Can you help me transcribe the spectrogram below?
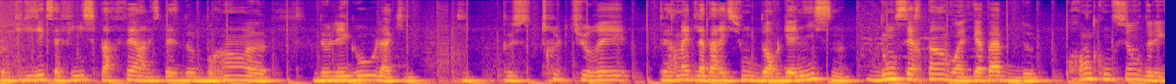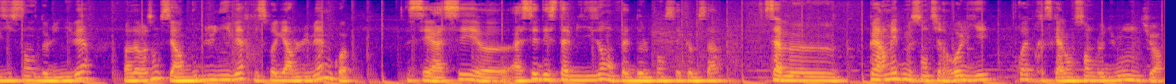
comme tu disais, que ça finisse par faire un espèce de brin euh, de Lego là qui, peut structurer, permettre l'apparition d'organismes dont certains vont être capables de prendre conscience de l'existence de l'univers. J'ai l'impression que c'est un bout de l'univers qui se regarde lui-même. C'est assez, euh, assez déstabilisant en fait de le penser comme ça. Ça me permet de me sentir relié, presque à l'ensemble du monde, tu vois.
